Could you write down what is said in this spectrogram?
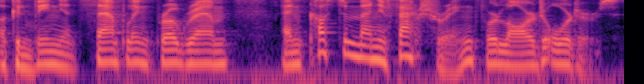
a convenient sampling program, and custom manufacturing for large orders.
